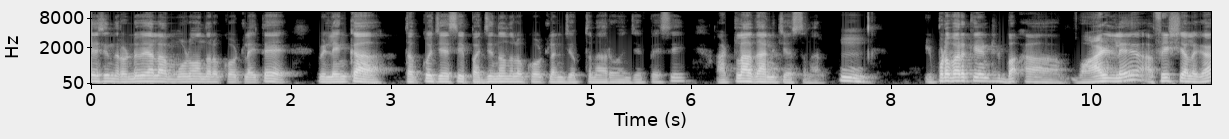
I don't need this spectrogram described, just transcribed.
చేసింది రెండు వేల మూడు వందల కోట్లు అయితే వీళ్ళు ఇంకా తక్కువ చేసి పద్దెనిమిది వందల కోట్లు అని చెప్తున్నారు అని చెప్పేసి అట్లా దాన్ని చేస్తున్నారు. ఇప్పటివరకు ఏంటి వాళ్ళే అఫీషియల్గా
